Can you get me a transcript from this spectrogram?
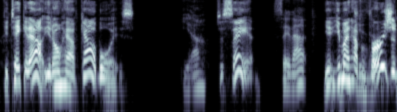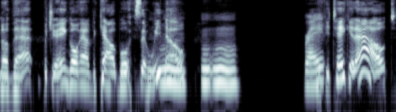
If you take it out, you don't have cowboys. Yeah. Just saying. Say that. Yeah, you might have a version of that, but you ain't gonna have the cowboys that we Mm-mm. know. Mm-mm. Right. If you take it out,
